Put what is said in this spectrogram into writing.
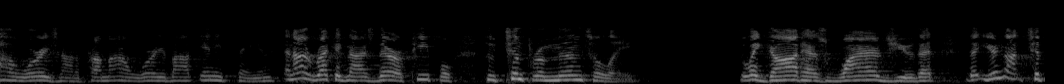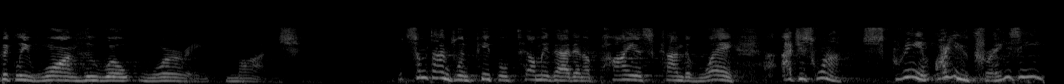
Oh, worry's not a problem. I don't worry about anything. And, and I recognize there are people who temperamentally, the way God has wired you, that, that you're not typically one who will worry much. But sometimes when people tell me that in a pious kind of way, I just want to scream, Are you crazy?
